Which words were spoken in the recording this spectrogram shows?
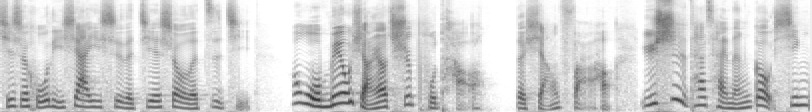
其实狐狸下意识的接受了自己，我没有想要吃葡萄的想法哈，于是他才能够心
